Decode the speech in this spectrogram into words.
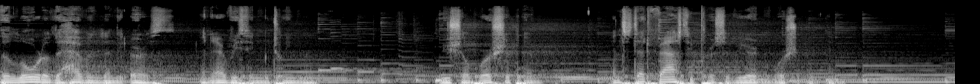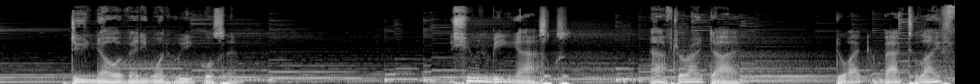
The Lord of the heavens and the earth, and everything between them. You shall worship him, and steadfastly persevere in worshiping him. Do you know of anyone who equals him? The human being asks, After I die, do I come back to life?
